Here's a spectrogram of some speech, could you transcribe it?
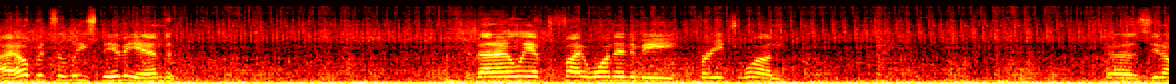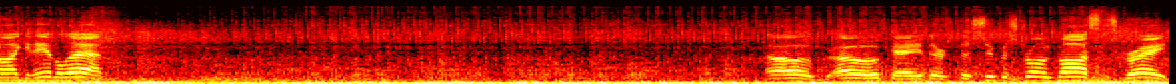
I hope it's at least near the end. If that I only have to fight one enemy for each one. Because, you know, I can handle that. Oh, oh, okay. They're, the super strong boss is great.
